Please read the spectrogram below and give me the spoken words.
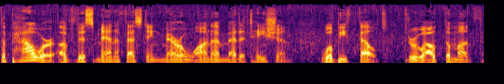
The power of this manifesting marijuana meditation will be felt throughout the month.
